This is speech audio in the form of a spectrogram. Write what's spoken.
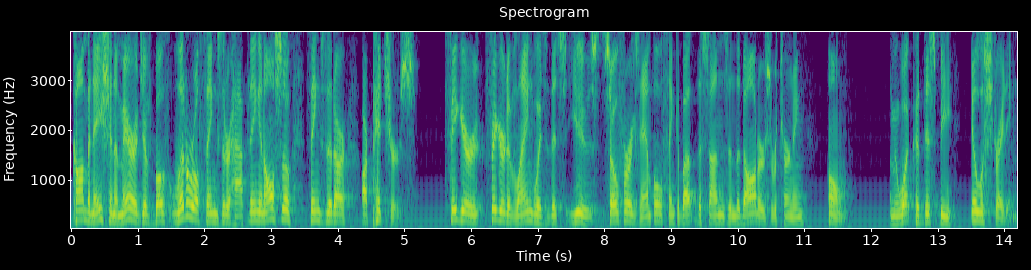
combination, a marriage of both literal things that are happening and also things that are, are pictures, figure, figurative language that's used. So, for example, think about the sons and the daughters returning home. I mean, what could this be illustrating?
